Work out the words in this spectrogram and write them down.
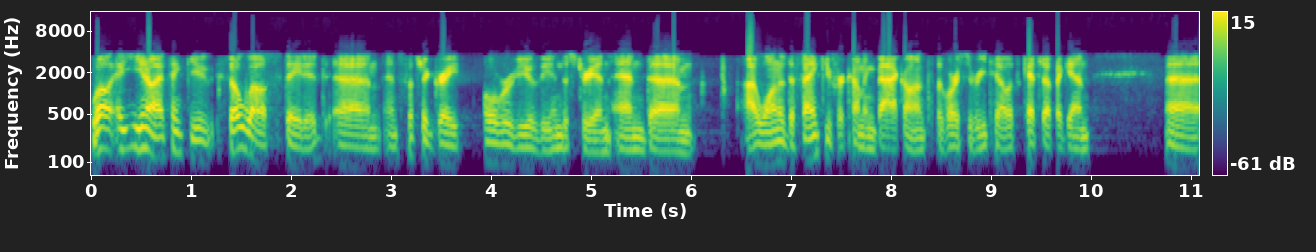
Well, uh, you know, I think you so well stated um, and such a great overview of the industry, and and um, I wanted to thank you for coming back on to the Voice of Retail. Let's catch up again uh,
